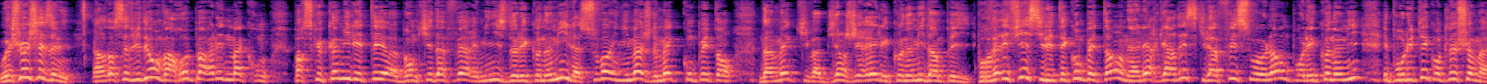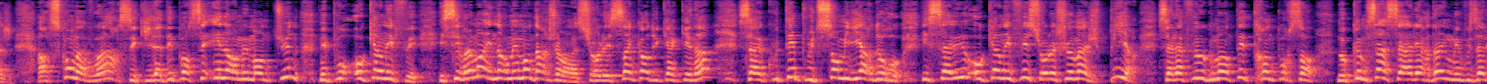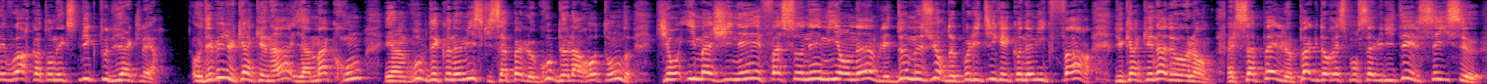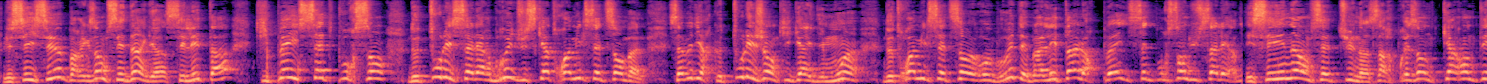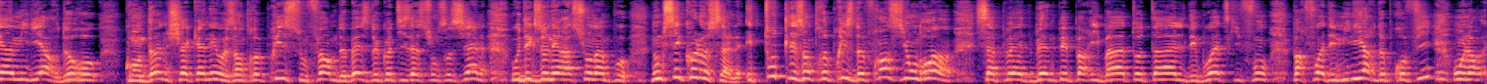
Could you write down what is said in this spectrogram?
Wesh wesh les amis Alors dans cette vidéo on va reparler de Macron parce que comme il était euh, banquier d'affaires et ministre de l'économie il a souvent une image de mec compétent d'un mec qui va bien gérer l'économie d'un pays. Pour vérifier s'il était compétent on est allé regarder ce qu'il a fait sous Hollande pour l'économie et pour lutter contre le chômage. Alors ce qu'on va voir c'est qu'il a dépensé énormément de thunes mais pour aucun effet et c'est vraiment énormément d'argent. Hein. Sur les 5 ans du quinquennat ça a coûté plus de 100 milliards d'euros et ça a eu aucun effet sur le chômage. Pire ça l'a fait augmenter de 30%. Donc comme ça ça a l'air dingue mais vous allez voir quand on explique, tout devient clair. Au début du quinquennat, il y a Macron et un groupe d'économistes qui s'appelle le groupe de la Rotonde qui ont imaginé, façonné, mis en œuvre les deux mesures de politique économique phare du quinquennat de Hollande. Elles s'appellent le pacte de responsabilité et le CICE. Le CICE, par exemple, c'est dingue, hein c'est l'État qui paye 7% de tous les salaires bruts jusqu'à 3700 balles. Ça veut dire que tous les gens qui gagnent moins de 3700 euros bruts, eh ben l'État leur paye 7% du salaire. Et c'est énorme cette thune, hein ça représente 41 milliards d'euros qu'on donne chaque année aux entreprises sous forme de baisse de cotisation sociale ou d'exonération d'impôts. Donc c'est colossal. Et toutes les entreprises de France y ont droit. Hein. Ça peut être BNP Paribas, Total, des boîtes qui font parfois des milliards de profits,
